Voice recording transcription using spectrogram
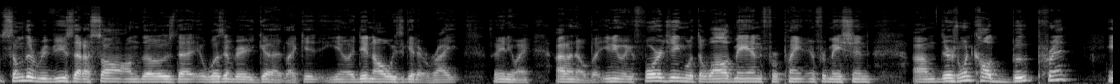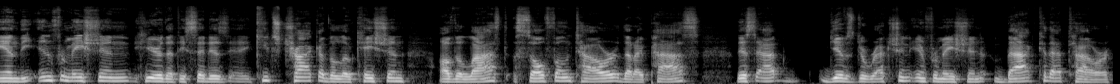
Some of the reviews that I saw on those that it wasn't very good. Like it, you know, it didn't always get it right. So anyway, I don't know. But anyway, foraging with the Wildman for plant information. Um, there's one called Bootprint, and the information here that they said is it keeps track of the location of the last cell phone tower that I pass. This app gives direction information back to that tower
